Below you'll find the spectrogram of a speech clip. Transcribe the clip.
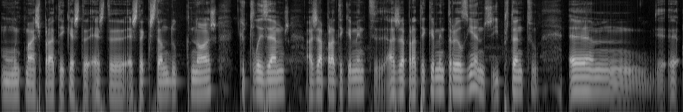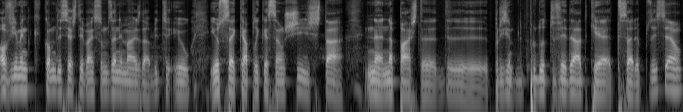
muito mais prática esta, esta, esta questão do que nós que utilizamos há já praticamente, há já praticamente 13 anos. E portanto hum, obviamente que como disseste bem somos animais de hábito. Eu, eu sei que a aplicação X está na, na pasta de por exemplo de produto de verdade que é a terceira posição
